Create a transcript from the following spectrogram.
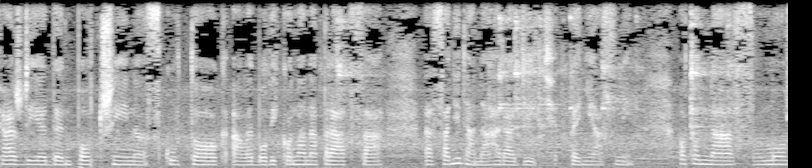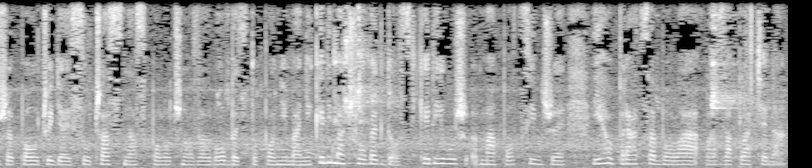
každý jeden počin, skutok alebo vykonaná práca sa nedá nahradiť peniazmi. O tom nás môže poučiť aj súčasná spoločnosť, ale vôbec to ponímanie. Kedy má človek dosť? Kedy už má pocit, že jeho práca bola zaplatená?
